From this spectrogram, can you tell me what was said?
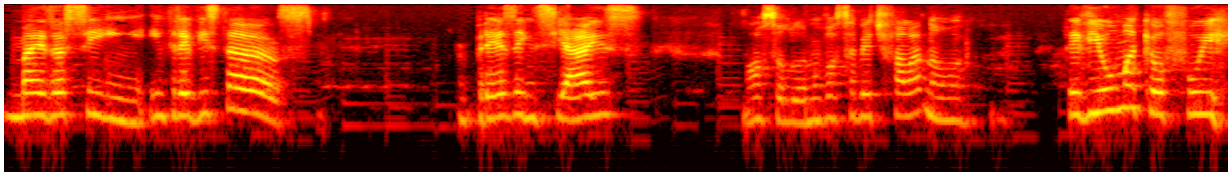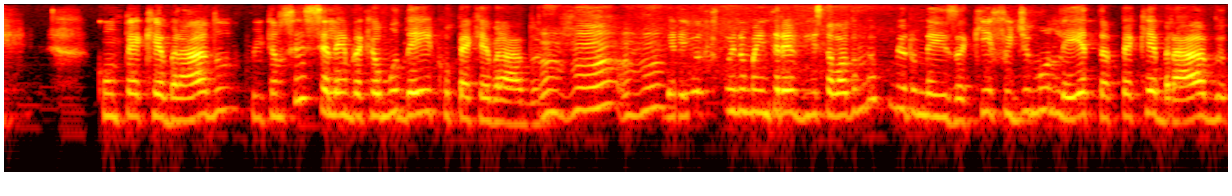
Mas assim, entrevistas Presenciais. Nossa, Lu, eu não vou saber te falar, não. Teve uma que eu fui com o pé quebrado, porque eu não sei se você lembra que eu mudei com o pé quebrado. Uhum, uhum. E aí eu fui numa entrevista logo no meu primeiro mês aqui, fui de muleta, pé quebrado.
